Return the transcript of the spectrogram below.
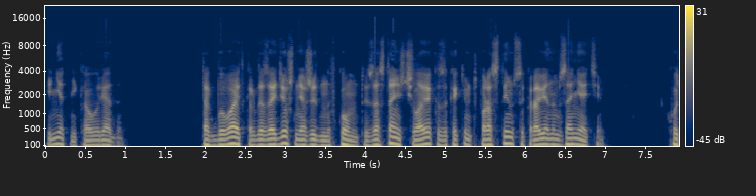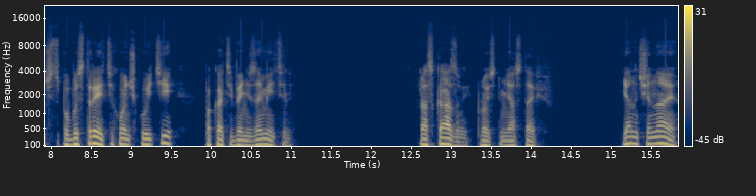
и нет никого рядом. Так бывает, когда зайдешь неожиданно в комнату и застанешь человека за каким-то простым, сокровенным занятием. Хочется побыстрее тихонечко уйти, пока тебя не заметили. «Рассказывай», — просит меня Астафьев. Я начинаю,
